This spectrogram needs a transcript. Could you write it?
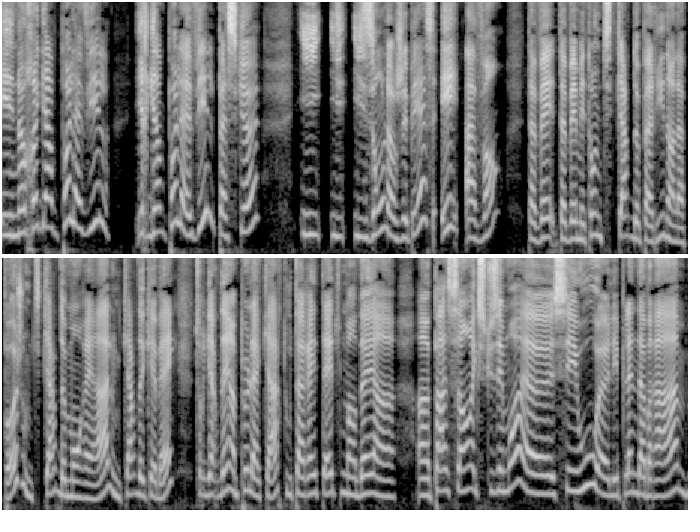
et ne regardent pas la ville. Ils regardent pas la ville parce que ils, ils, ont leur GPS. Et avant, t'avais, avais, mettons, une petite carte de Paris dans la poche, ou une petite carte de Montréal, ou une carte de Québec. Tu regardais un peu la carte, ou t'arrêtais, tu demandais à un, passant, excusez-moi, euh, c'est où euh, les plaines d'Abraham?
